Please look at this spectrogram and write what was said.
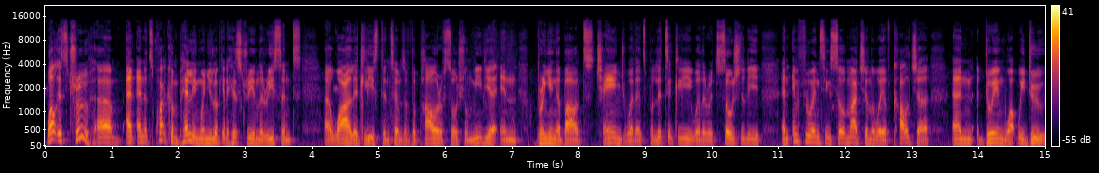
Well, it's true, um, and and it's quite compelling when you look at history in the recent uh, while, at least in terms of the power of social media in bringing about change, whether it's politically, whether it's socially, and influencing so much in the way of culture and doing what we do.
